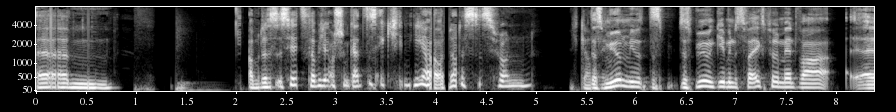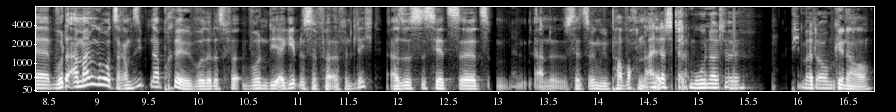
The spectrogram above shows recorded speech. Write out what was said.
Ähm, aber das ist jetzt, glaube ich, auch schon ein ganzes Eckchen her, oder? Das ist schon. Ich glaube, Das minus- das, das Myon G-2 Experiment war, äh, wurde an meinem Geburtstag, am 7. April wurde das, wurden die Ergebnisse veröffentlicht. Also es ist jetzt, äh, ist jetzt irgendwie ein paar Wochen alt. Anderthalb Monate. Pi mal Daumen. Genau.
